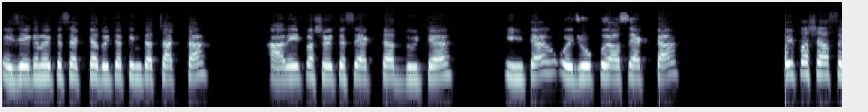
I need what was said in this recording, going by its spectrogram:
এই যে এখানে হইতেছে একটা, দুইটা, তিনটা, চারটা। আর এই পাশে হইতেছে একটা, দুইটা, তিনটা। ওই যে উপরে আছে একটা। ওই পাশে আছে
